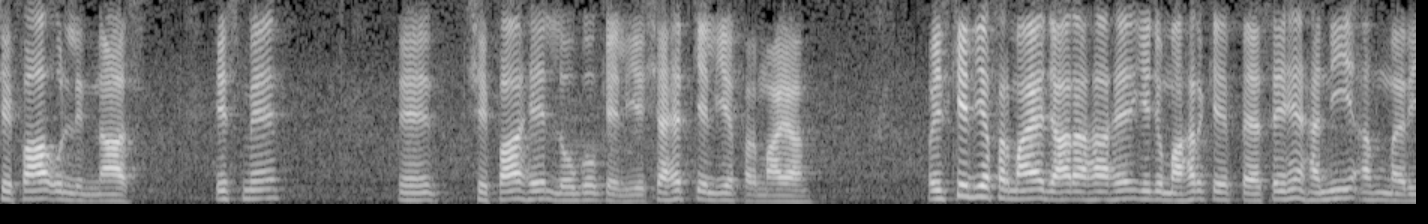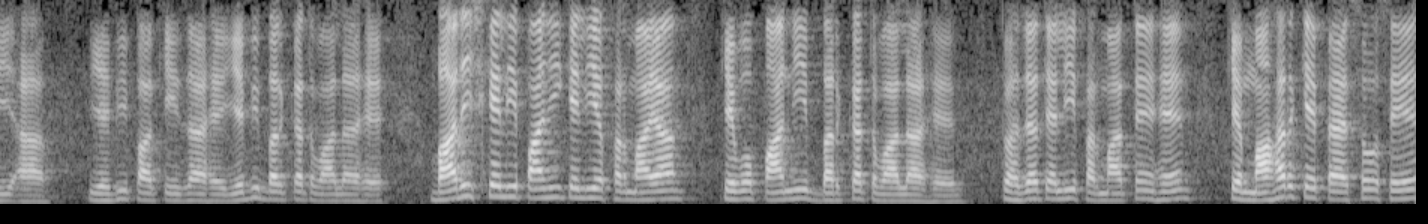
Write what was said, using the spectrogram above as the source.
شفاء الناس اس میں شفا ہے لوگوں کے لیے، شہد کے لیے فرمایا۔ اس کے لیے فرمایا جا رہا ہے، یہ جو مہر کے پیسے ہیں، ہنی ام مری آ یہ بھی پاکیزہ ہے، یہ بھی برکت والا ہے۔ بارش کے لیے، پانی کے لیے فرمایا کہ وہ پانی برکت والا ہے۔ تو حضرت علی فرماتے ہیں کہ ماہر کے پیسوں سے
